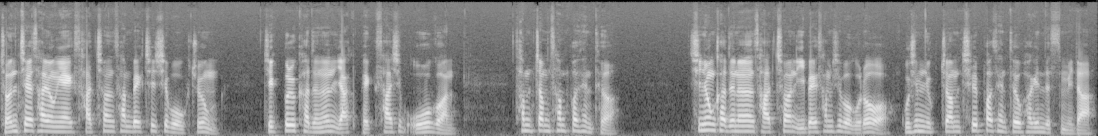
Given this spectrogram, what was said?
전체 사용액 4,375억 중 직불카드는 약 145억 원, 3.3%, 신용카드는 4,230억으로 96.7% 확인됐습니다.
